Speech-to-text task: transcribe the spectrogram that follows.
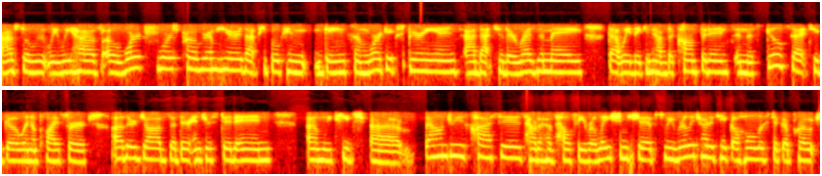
Absolutely. We have a workforce program here that people can gain some work experience, add that to their resume. That way they can have the confidence and the skill set to go and apply for other jobs that they're interested in. Um, we teach uh, boundaries classes, how to have healthy relationships. We really try to take a holistic approach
